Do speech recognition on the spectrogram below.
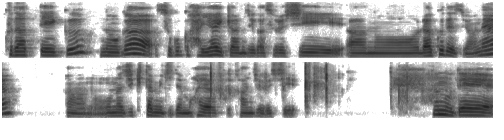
下っていくのがすごく早い感じがするし、あの、楽ですよね。あの、同じ来た道でも早く感じるし。なので、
